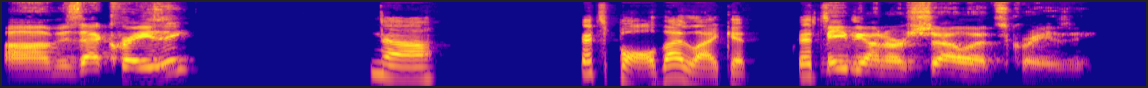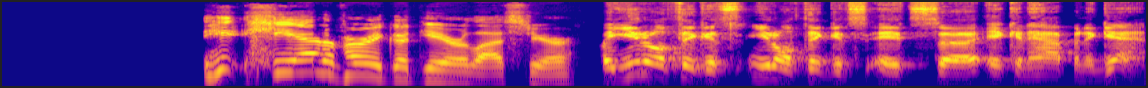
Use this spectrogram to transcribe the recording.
Um, is that crazy? No, it's bold. I like it. It's, Maybe on Urshela, it's crazy. He he had a very good year last year. But you don't think it's you don't think it's it's uh, it can happen again?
